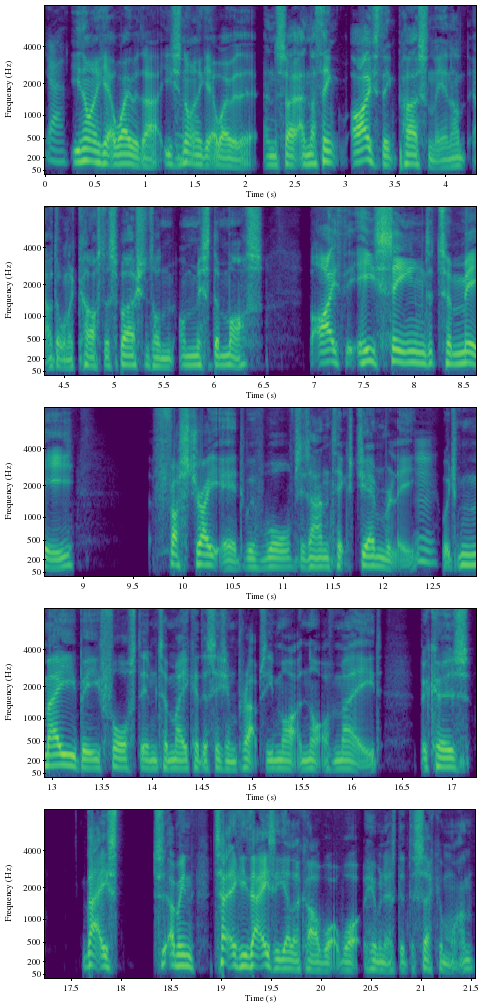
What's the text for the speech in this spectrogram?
Yeah. you're not going to get away with that. You're just not going to get away with it. And so, and I think, I think personally, and I, I don't want to cast aspersions on on Mr. Moss, but I think he seemed to me frustrated with Wolves' antics generally, Mm. which maybe forced him to make a decision perhaps he might not have made because that is. I mean, technically, that is a yellow card. What what Jimenez did the second one,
